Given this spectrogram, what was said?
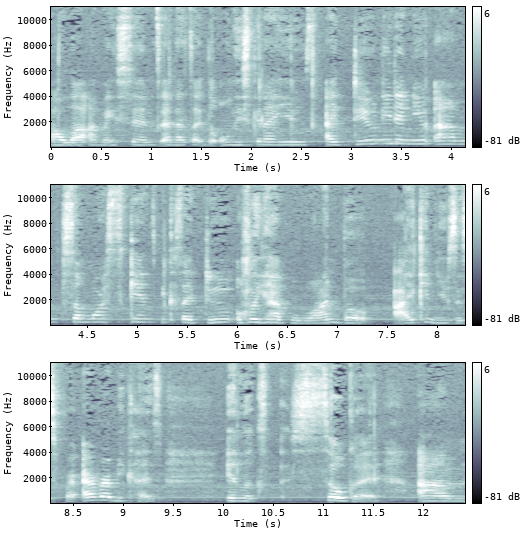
a lot on my sims and that's like the only skin I use. I do need a new um some more skins because I do only have one but I can use this forever because it looks so good. Um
